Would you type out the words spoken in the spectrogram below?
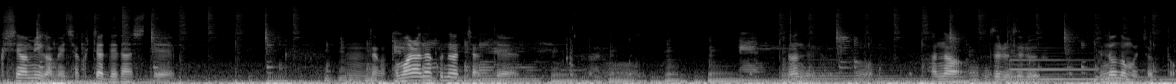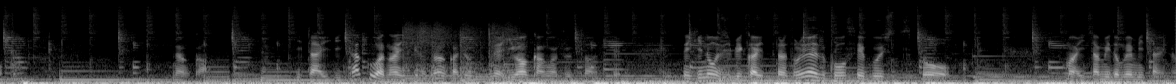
くしゃみがめちゃくちゃ出だしてうん、なんか止まらなくなっちゃってあのなんだよ鼻ずるずる喉もちょっとなんか痛い痛くはないけどなんかちょっとね違和感がずっとあってで昨日耳鼻科行ったらとりあえず抗生物質と、まあ、痛み止めみたいな、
